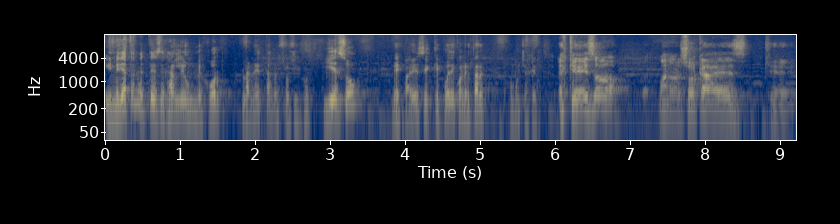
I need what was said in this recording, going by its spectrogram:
inmediatamente es dejarle un mejor planeta a nuestros hijos. Y eso me parece que puede conectar con mucha gente. Es que eso, bueno, cada vez que,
